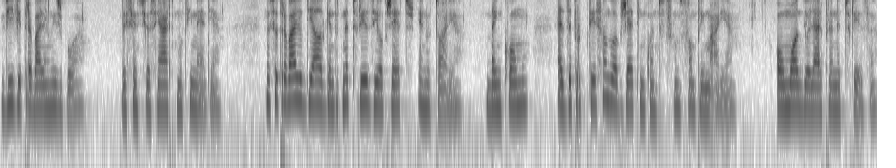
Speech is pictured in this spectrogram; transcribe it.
Vive e trabalha em Lisboa. Licenciou-se em arte multimédia. No seu trabalho, o diálogo entre natureza e objetos é notória, bem como a desapropriação do objeto enquanto função primária, ou o modo de olhar para a natureza,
